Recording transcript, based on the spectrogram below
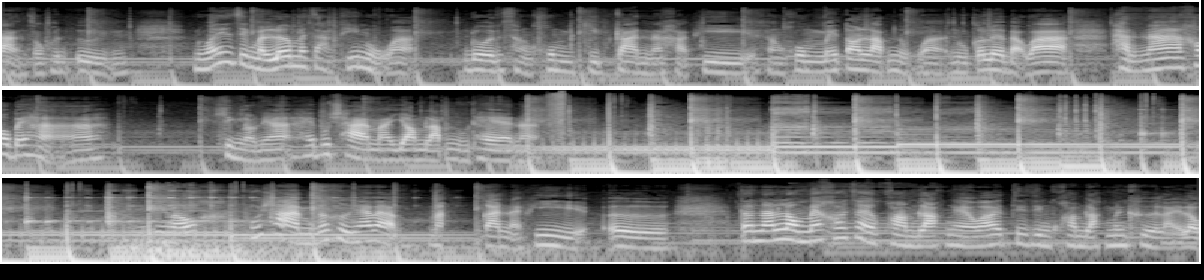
ต่างจากคนอื่น หนูว่าจริงๆมันเริ่มมาจากที่หนูอะโดนสังคมกีดกันนะคะพี่สังคมไม่ต้อนรับหนูอะหนูก็เลยแบบว่า หันหน้าเข้าไปหาสิ่งเหล่านี้ให้ผู้ชายมายอมรับหนูแทนอะจริงๆแล้วผู้ชายมันก็คือแค่แบบ กันนะพี่ เออ ตอนนั้นเราไม่เข้าใจความรักไงว่า จริง ๆ ความรักมันคืออะไร เรา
